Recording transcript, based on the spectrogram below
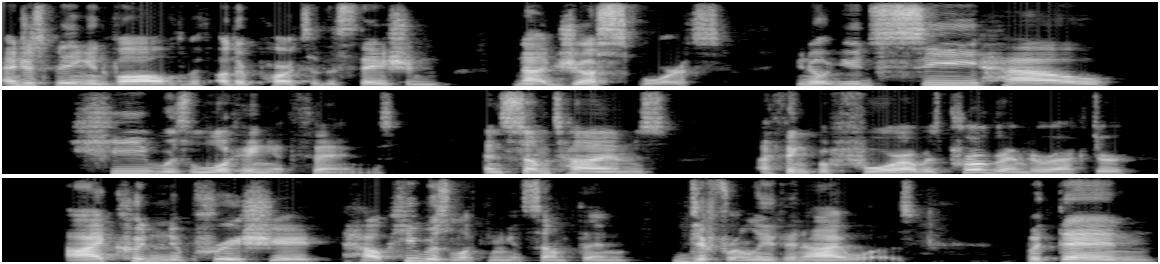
and just being involved with other parts of the station, not just sports, you know, you'd see how he was looking at things. And sometimes I think before I was program director, I couldn't appreciate how he was looking at something differently than I was. But then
